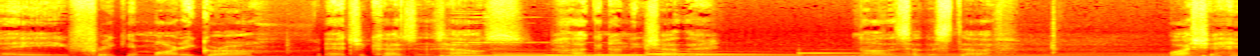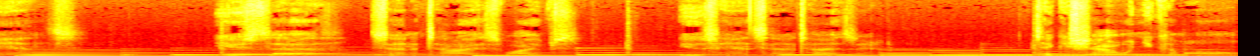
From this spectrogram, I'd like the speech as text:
a freaking Mardi Gras at your cousin's house, hugging on each other, and all this other stuff. Wash your hands. Use the sanitized wipes. Use hand sanitizer. Take a shower when you come home.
